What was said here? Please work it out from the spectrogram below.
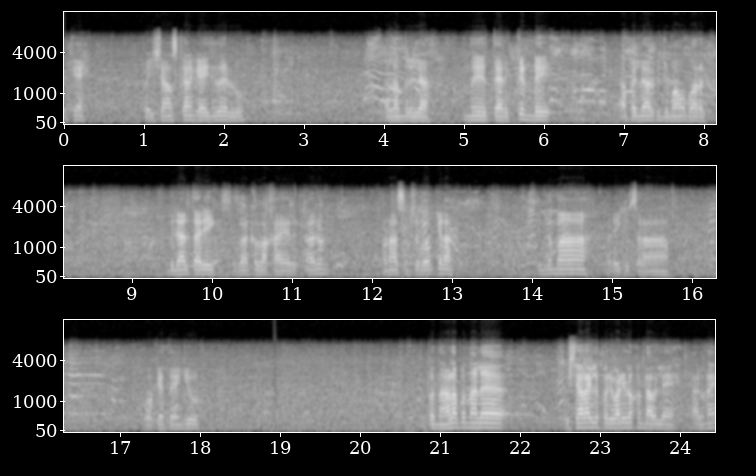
ഓക്കെ. അപ്പോൾ കഴിഞ്ഞതേ ഉള്ളൂ. അലഹമില്ല ഇന്ന് തിരക്കുണ്ട്. അപ്പോൾ എല്ലാവർക്കും ജുമാ മുബാറക്. ബിലാൽ താരീഖ് സദാഖുള്ള ഖായർ അരുൺ ഓണാശംസകൾ ഓക്കേടാ. ഇന്നുമാ വലൈക്കും സലാം. ഓക്കെ താങ്ക് യു ഇപ്പം നാളെ അപ്പം നല്ല ഉഷാറായുള്ള പരിപാടികളൊക്കെ ഉണ്ടാവില്ലേ അരുണേ?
